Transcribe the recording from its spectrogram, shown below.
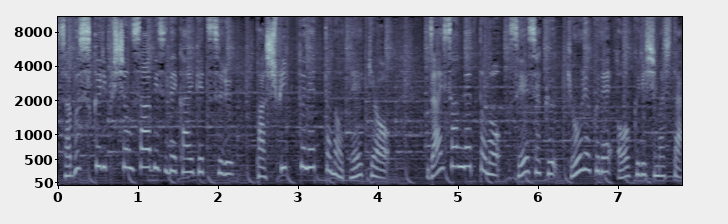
サブスクリプションサービスで解決するパシフィックネットの提供財産ネットの制作協力でお送りしました。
